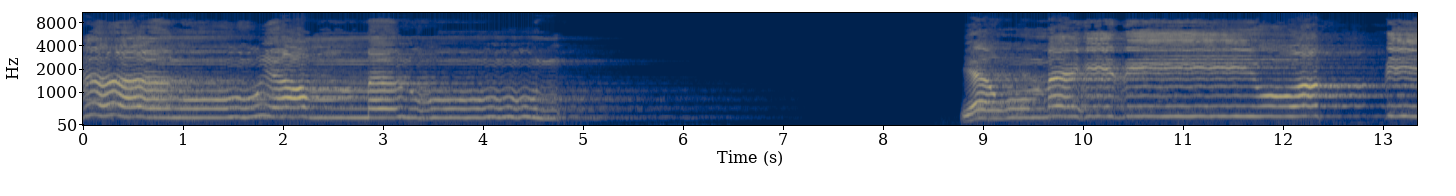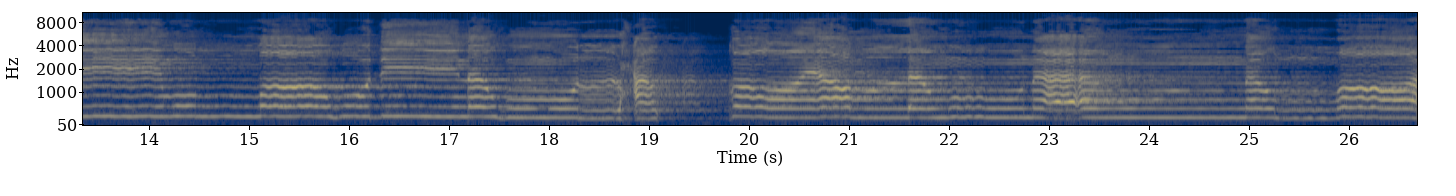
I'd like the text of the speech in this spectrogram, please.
كَانُوا يَعْمَلُونَ. يَوْمَئِذٍ اللَّهُ دِينَهُمُ الْحَقَّ وَيَعْلَمُونَ أَنَّ اللَّهَ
